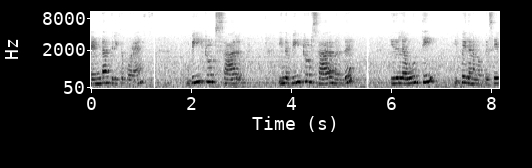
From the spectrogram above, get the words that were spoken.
ரெண்டாக பிரிக்க போகிறேன் பீட்ரூட் சாறு. இந்த பீட்ரூட் சாறை வந்து இதில் ஊற்றி இப்போ இதை நம்ம பிசைய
